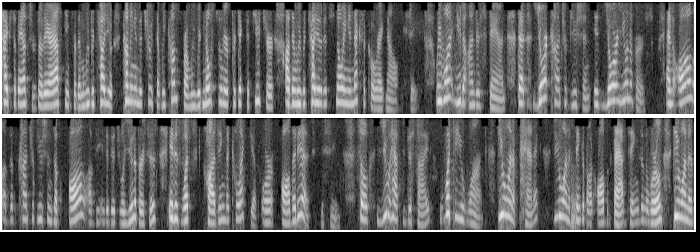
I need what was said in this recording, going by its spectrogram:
types of answers, or they are asking for them. We would tell you, coming in the truth that we come from, we would no sooner predict the future uh, then we would tell you that it's snowing in Mexico right now. See, we want you to understand that your contribution is your universe. And all of the contributions of all of the individual universes, it is what's causing the collective or all that is, you see. So you have to decide, what do you want? Do you want to panic? Do you want to think about all the bad things in the world? Do you want to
